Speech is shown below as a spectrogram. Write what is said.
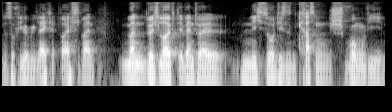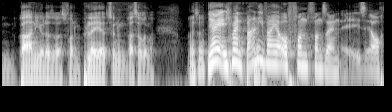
so viel related, weil ich meine, man durchläuft eventuell nicht so diesen krassen Schwung wie ein Barney oder sowas von einem Player zu einem was auch immer. Weißt du? Ja, ich meine, Barney Ja. war ja auch von, von seinen, er ist ja auch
